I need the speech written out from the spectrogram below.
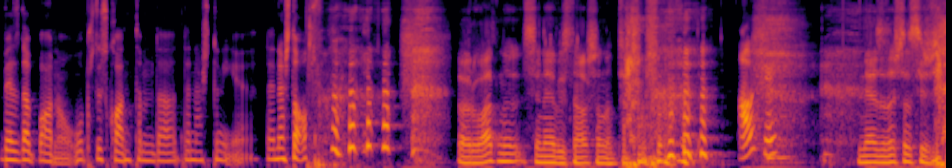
bez da ono, uopšte skontam da, da nešto nije, da je nešto off. Verovatno se ne bi snašla na prvo. ok. Ne znam zašto si žena.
